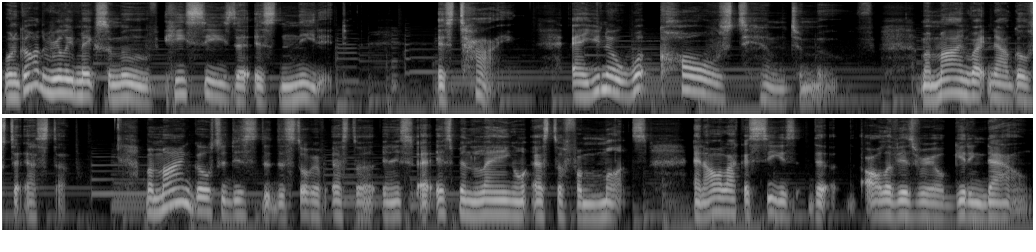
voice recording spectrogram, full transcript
When God really makes a move, he sees that it's needed, it's time. And you know what caused him to move? My mind right now goes to Esther. My mind goes to this the, the story of Esther, and it's uh, it's been laying on Esther for months, and all I could see is the all of Israel getting down.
